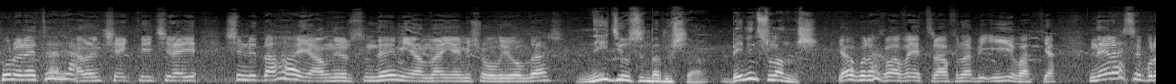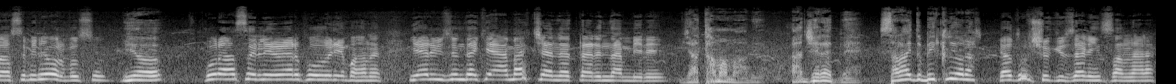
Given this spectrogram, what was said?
Proletaryanın çektiği çileyi şimdi daha iyi anlıyorsun değil mi yandan Yemişoğlu yoldaş? Ne diyorsun babuş ya? Benin sulanmış. Ya bırak lafı etrafına bir iyi bak ya. Neresi burası biliyor musun? Ya Burası Liverpool limanı. Yeryüzündeki emek cennetlerinden biri. ya tamam abi. Acele et be. Sarayda bekliyorlar. Ya dur şu güzel insanlara,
